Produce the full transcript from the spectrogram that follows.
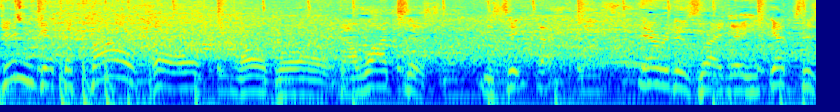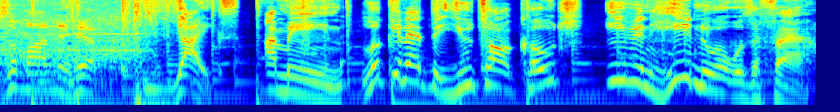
didn't get the foul call. Oh boy. Now watch this. You see, there it is right there. He gets him on the hip. Yikes. I mean, looking at the Utah coach, even he knew it was a foul.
